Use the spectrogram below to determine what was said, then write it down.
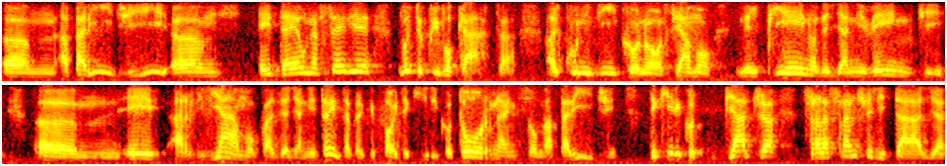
um, a Parigi. Um, ed è una serie molto equivocata. Alcuni dicono siamo nel pieno degli anni 20 um, e arriviamo quasi agli anni 30 perché poi De Chirico torna insomma, a Parigi. De Chirico viaggia fra la Francia e l'Italia.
